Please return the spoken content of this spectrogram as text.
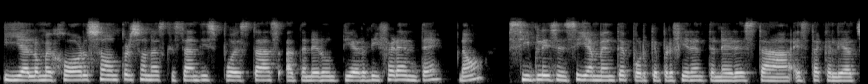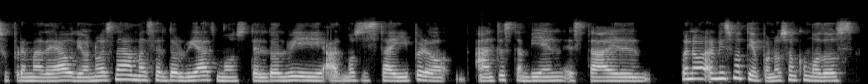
y a lo mejor son personas que están dispuestas a tener un tier diferente, ¿no? Simple y sencillamente porque prefieren tener esta, esta calidad suprema de audio. No es nada más el Dolby Atmos, el Dolby Atmos está ahí, pero antes también está el, bueno, al mismo tiempo, ¿no? Son como dos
